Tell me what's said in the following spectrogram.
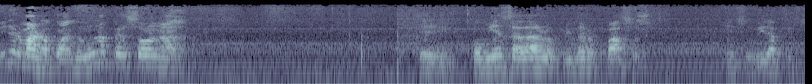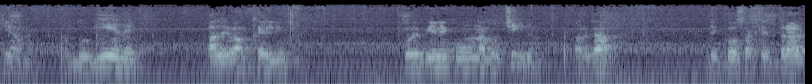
Mira hermano, cuando una persona eh, comienza a dar los primeros pasos en su vida cristiana, cuando viene al Evangelio, pues viene con una mochila cargada de cosas que trae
